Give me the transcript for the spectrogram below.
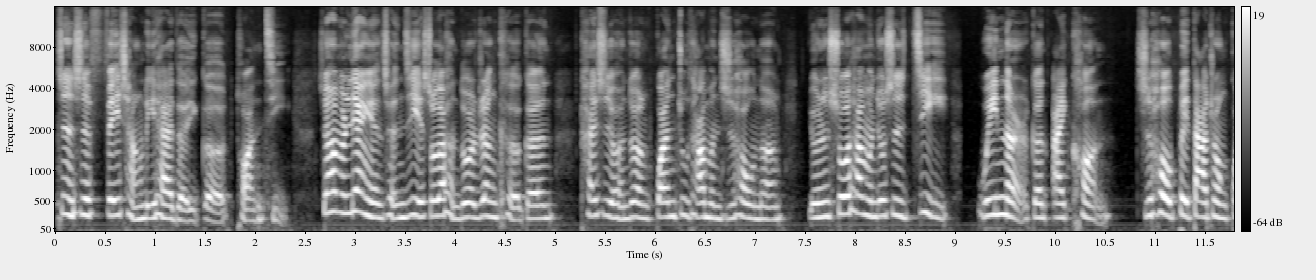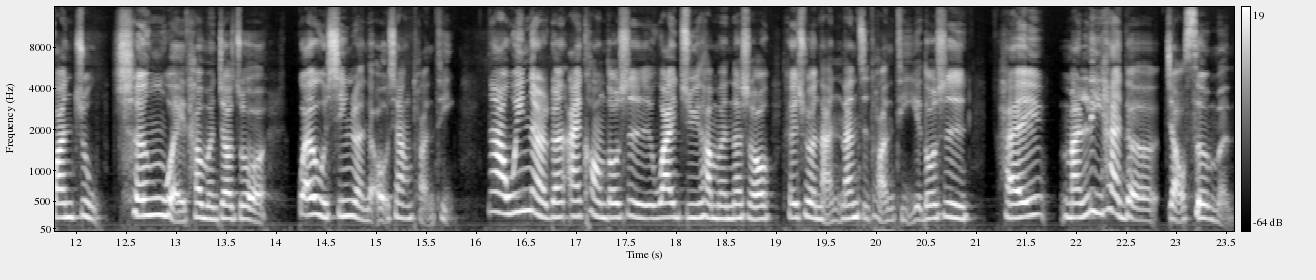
真的是非常厉害的一个团体。所以他们亮眼成绩也受到很多的认可，跟开始有很多人关注他们之后呢，有人说他们就是继 Winner 跟 Icon。之后被大众关注，称为他们叫做怪物新人的偶像团体。那 Winner 跟 Icon 都是 YG 他们那时候推出的男男子团体，也都是还蛮厉害的角色们。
